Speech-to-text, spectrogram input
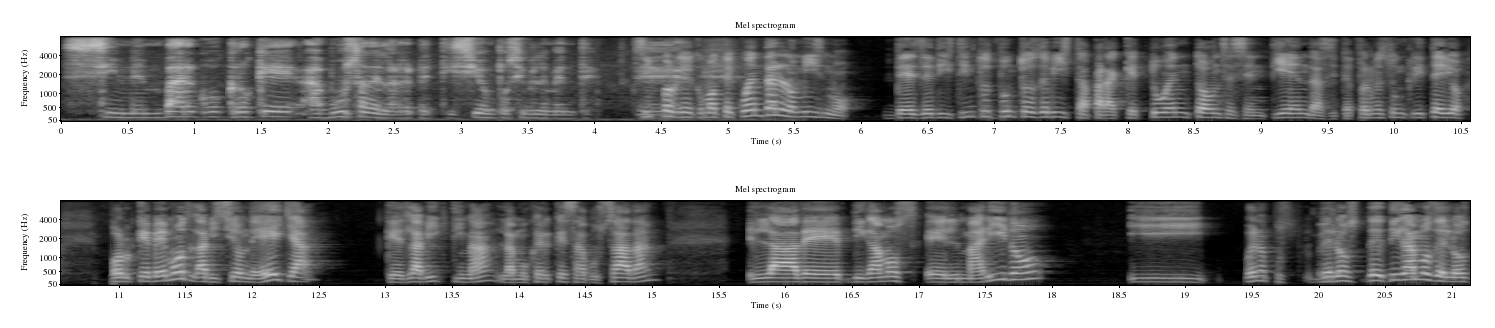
Sin embargo, creo que abusa de la repetición posiblemente. Sí, Eh, porque como te cuentan lo mismo desde distintos puntos de vista para que tú entonces entiendas y te formes un criterio, porque vemos la visión de ella, que es la víctima, la mujer que es abusada, la de, digamos, el marido y, bueno, pues de los, de- digamos, de los,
